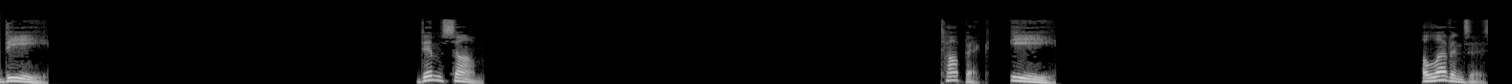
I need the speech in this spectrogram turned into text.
D. Dim sum. Topic E. Elevenses.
